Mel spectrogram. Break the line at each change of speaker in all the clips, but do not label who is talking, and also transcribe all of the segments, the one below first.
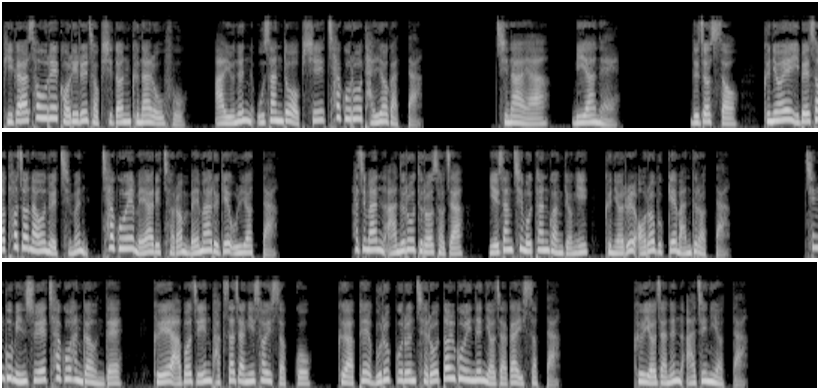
비가 서울의 거리를 적시던 그날 오후, 아유는 우산도 없이 차고로 달려갔다. 진아야, 미안해. 늦었어. 그녀의 입에서 터져나온 외침은 차고의 메아리처럼 메마르게 울렸다. 하지만 안으로 들어서자 예상치 못한 광경이 그녀를 얼어붙게 만들었다. 친구 민수의 차고 한가운데 그의 아버지인 박 사장이 서 있었고 그 앞에 무릎 꿇은 채로 떨고 있는 여자가 있었다. 그 여자는 아진이었다.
